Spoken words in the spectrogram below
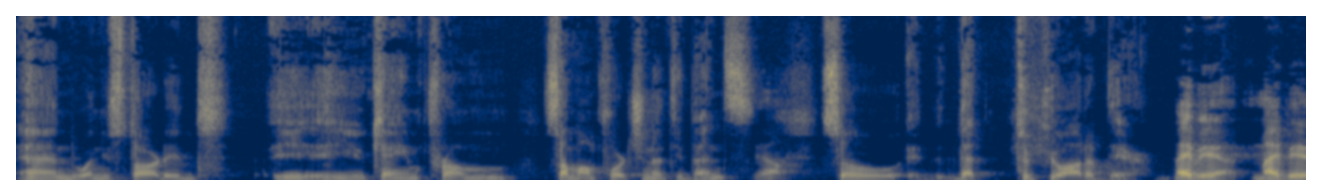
and when you started, you came from some unfortunate events. Yeah. So that took you out of there. Maybe, maybe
